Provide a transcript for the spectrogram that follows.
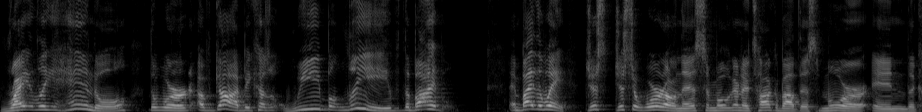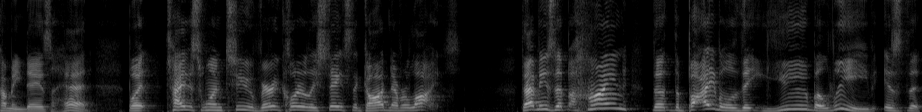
rightly handle the word of God because we believe the Bible. And by the way, just just a word on this and we're going to talk about this more in the coming days ahead. But Titus 1:2 very clearly states that God never lies. That means that behind the, the Bible that you believe is the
